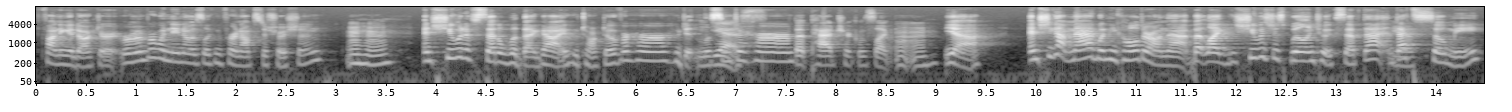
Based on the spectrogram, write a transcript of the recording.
finding a doctor. Remember when Nina was looking for an obstetrician? Mm-hmm. And she would have settled with that guy who talked over her, who didn't listen to her. But Patrick was like, mm-mm. yeah. And she got mad when he called her on that, but like she was just willing to accept that. Yeah. That's so me.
